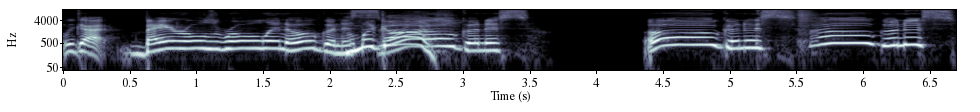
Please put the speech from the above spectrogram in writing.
We got barrels rolling. Oh goodness. Oh my gosh. Oh goodness. Oh goodness. Oh goodness.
